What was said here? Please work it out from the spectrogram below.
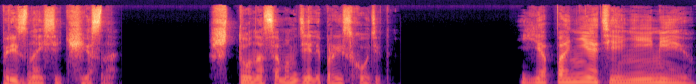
Признайся честно, что на самом деле происходит? Я понятия не имею.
